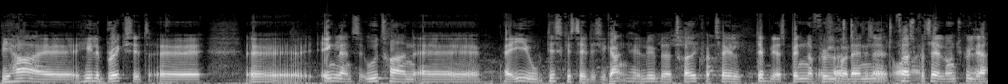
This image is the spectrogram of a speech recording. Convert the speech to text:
Vi har øh, hele Brexit, øh, øh, Englands udtræden af, af EU, det skal sættes i gang her i løbet af tredje kvartal. Det bliver spændende at følge, hvordan kvartal, første kvartal, undskyld, ja.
